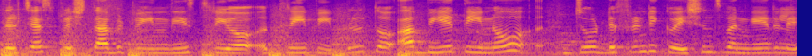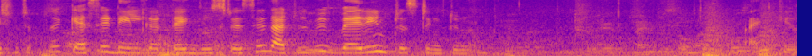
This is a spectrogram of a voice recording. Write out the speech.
दिलचस्प रिश्ता between these three three people तो अब ये तीनों जो डिफरेंट इक्वेशंस बन गए हैं रिलेशनशिप में, कैसे डील करते हैं एक दूसरे से? That will be very interesting to know thank you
